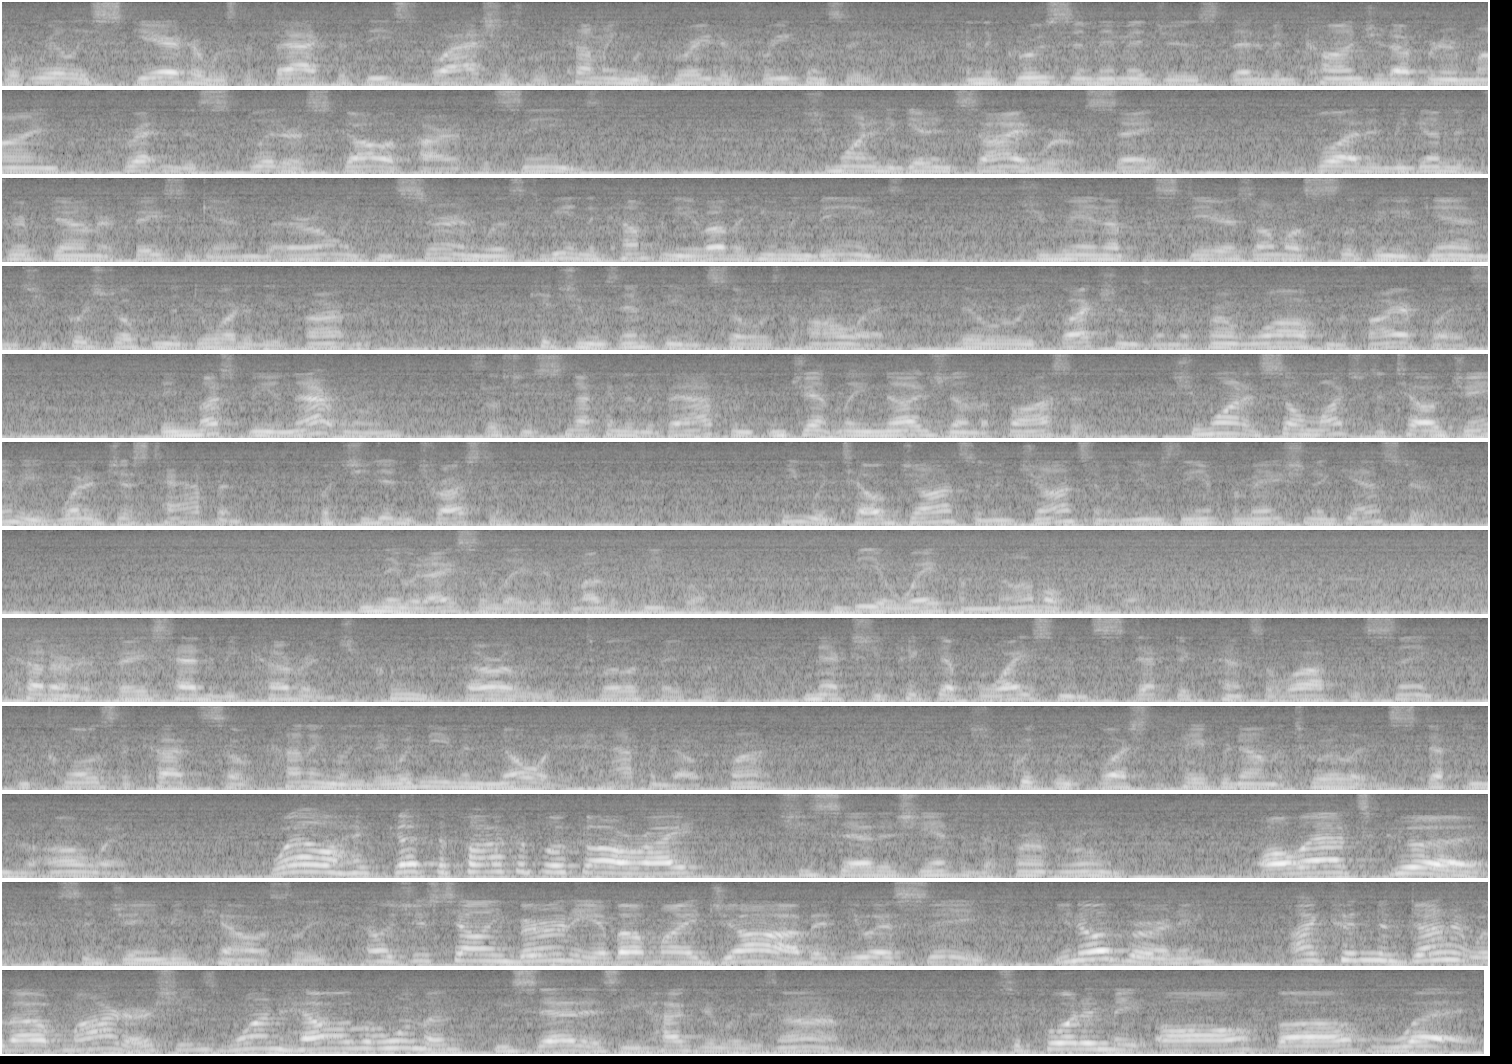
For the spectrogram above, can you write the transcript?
What really scared her was the fact that these flashes were coming with greater frequency, and the gruesome images that had been conjured up in her mind threatened to split her skull apart at the seams. She wanted to get inside where it was safe. Blood had begun to drip down her face again, but her only concern was to be in the company of other human beings. She ran up the stairs, almost slipping again, and she pushed open the door to the apartment. The kitchen was empty, and so was the hallway. There were reflections on the front wall from the fireplace. They must be in that room, so she snuck into the bathroom and gently nudged on the faucet. She wanted so much to tell Jamie what had just happened, but she didn't trust him. He would tell Johnson, and Johnson would use the information against her. Then they would isolate her from other people be away from normal people. The cut on her face had to be covered, and she cleaned it thoroughly with the toilet paper. Next, she picked up Weissman's styptic pencil off the sink and closed the cut so cunningly they wouldn't even know it had happened out front. She quickly flushed the paper down the toilet and stepped into the hallway. Well, I got the pocketbook all right, she said as she entered the front room. Well, that's good, said Jamie callously. I was just telling Bernie about my job at USC. You know, Bernie, I couldn't have done it without Marta. She's one hell of a woman, he said as he hugged her with his arm. Supported me all the way.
